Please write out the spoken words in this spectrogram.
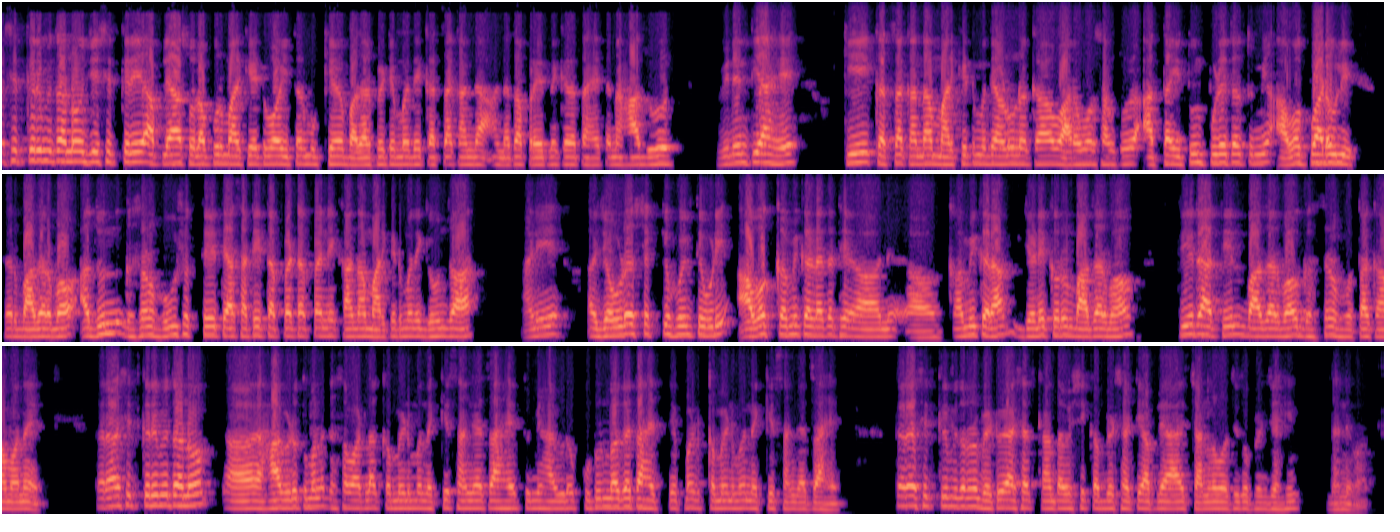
तर शेतकरी मित्रांनो, जे शेतकरी आपल्या सोलापूर मार्केट व इतर मुख्य बाजारपेठेमध्ये कच्चा कांदा आणण्याचा प्रयत्न करत आहे, त्यांना हात जोडून विनंती आहे, की कच्चा कांदा मार्केटमध्ये आणू नका. वारंवार सांगतोय. आता इथून पुढे जर तुम्ही आवक वाढवली, तर बाजारभाव अजून घसरण होऊ शकते. त्यासाठी टप्प्याटप्प्याने कांदा मार्केटमध्ये घेऊन जा आणि जेवढं शक्य होईल तेवढी आवक कमी करण्याचा ठे कमी करा. जेणेकरून बाजारभाव स्थिर राहतील. बाजारभाव घसरण होता कामा नये. तर शेतकरी मित्रांनो हा व्हिडिओ तुम्हाला कसा वाटला कमेंटमध्ये नक्की सांगायचा आहे. तुम्ही हा व्हिडिओ कुठून बघत आहेत ते पण कमेंटमध्ये नक्की सांगायचं आहे. तर शेतकरी मित्रांनो भेटूया अशाच कांदाविषयक अपडेटसाठी आपल्या चॅनलवरती. तोपर्यंत जय हिंद. धन्यवाद.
